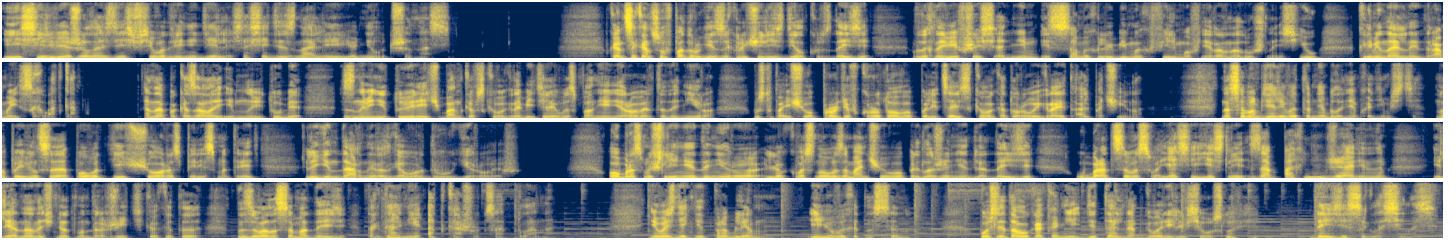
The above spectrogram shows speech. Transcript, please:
И Сильвия жила здесь всего две недели. Соседи знали ее не лучше нас. В конце концов, подруги заключили сделку с Дейзи, вдохновившись одним из самых любимых фильмов неравнодушной Сью криминальной драмой «Схватка». Она показала им на Ютубе знаменитую речь банковского грабителя в исполнении Роберта Де Ниро, выступающего против крутого полицейского, которого играет Аль Пачино. На самом деле в этом не было необходимости, но появился повод еще раз пересмотреть легендарный разговор двух героев. Образ мышления Де Ниро лег в основу заманчивого предложения для Дейзи убраться во свояси, если запахнет жареным, или она начнет мандражить, как это называла сама Дейзи, тогда они откажутся от плана. Не возникнет проблем, ее выход на сцену. После того, как они детально обговорили все условия, Дейзи согласилась.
